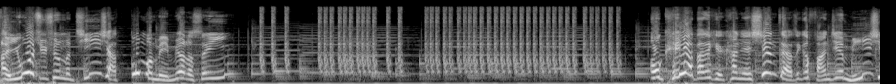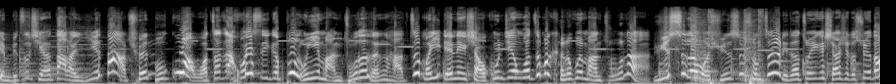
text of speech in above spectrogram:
哎呦我去，兄弟们听一下，多么美妙的声音！OK 啊，大家可以看见，现在这个房间明显比之前要大了一大圈。不过啊，我渣渣辉是一个不容易满足的人哈，这么一点点小空间，我怎么可能会满足呢？于是呢，我寻思从这里呢做一个小小的隧道，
